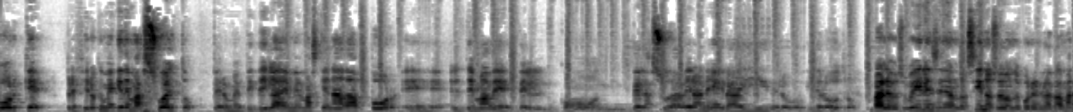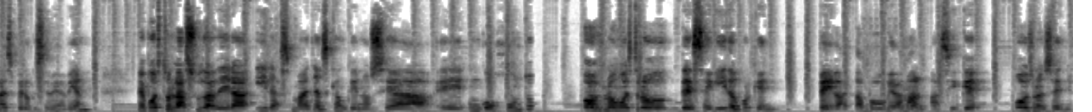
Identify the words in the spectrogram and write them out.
porque prefiero que me quede más suelto, pero me pedí la M más que nada por eh, el tema de, como de la sudadera negra y de, lo, y de lo otro. Vale, os voy a ir enseñando así, no sé dónde poner la cámara, espero que se vea bien. Me he puesto la sudadera y las mallas, que aunque no sea eh, un conjunto, os lo muestro de seguido porque pega, tampoco queda mal, así que os lo enseño.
